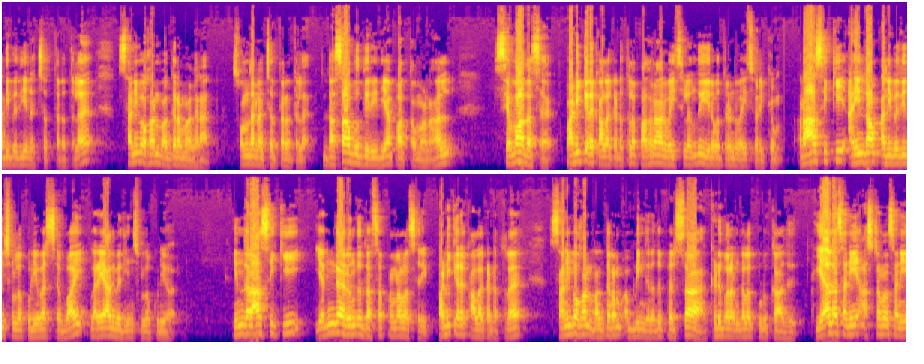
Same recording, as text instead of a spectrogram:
அதிபதி நட்சத்திரத்துல சனி பகவான் வக்ரமாகிறார் சொந்த நட்சத்திரத்துல. தசாபுத்தி ரீதியா பார்த்தோமானால் செவ்வாதசை படிக்கிற காலகட்டத்தில் பதினாறு வயசுலேருந்து இருபத்தி ரெண்டு வயசு வரைக்கும். ராசிக்கு ஐந்தாம் அதிபதின்னு சொல்லக்கூடியவர் செவ்வாய் விரையாதிபதினு சொல்லக்கூடியவர். இந்த ராசிக்கு எங்கே இருந்து தசை பண்ணாலும் சரி படிக்கிற காலகட்டத்தில் சனி பகவான் வக்ரம் அப்படிங்கிறது பெருசாக கெடுபலன்களை கொடுக்காது. ஏழரை சனி அஷ்டம சனி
